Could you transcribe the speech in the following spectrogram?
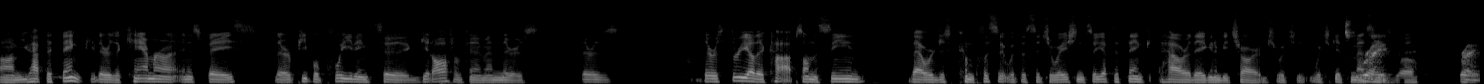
um, you have to think there's a camera in his face. There are people pleading to get off of him, and there's there's there's three other cops on the scene that were just complicit with the situation. So you have to think, how are they going to be charged? Which is which gets messy Right. as well. Right.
